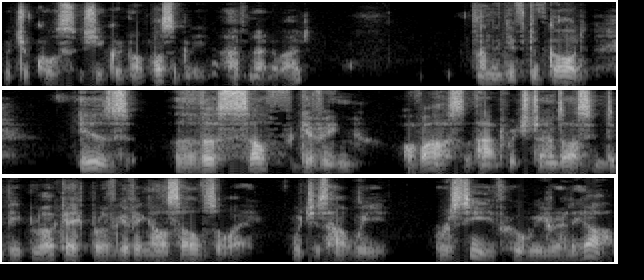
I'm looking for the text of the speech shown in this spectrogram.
which of course she could not possibly have known about. And the gift of God is the self-giving of us, that which turns us into people who are capable of giving ourselves away, which is how we receive who we really are.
